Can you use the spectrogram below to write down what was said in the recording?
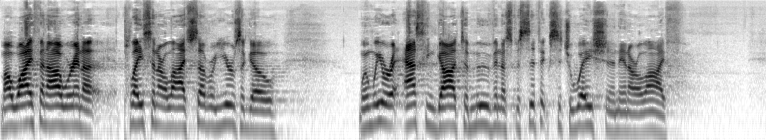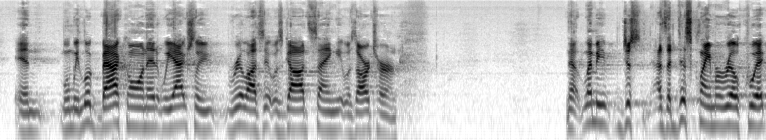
My wife and I were in a place in our life several years ago when we were asking God to move in a specific situation in our life. And when we look back on it, we actually realized it was God saying it was our turn. Now, let me just, as a disclaimer, real quick,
